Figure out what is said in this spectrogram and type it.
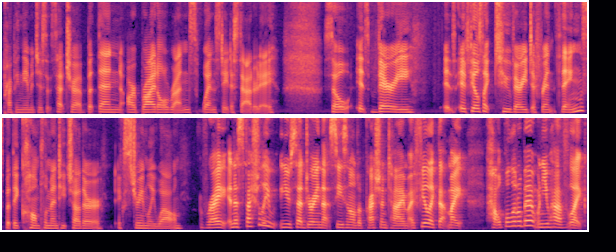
prepping the images, etc. But then our bridal runs Wednesday to Saturday. So it's very, it, it feels like two very different things, but they complement each other extremely well. Right. And especially you said during that seasonal depression time, I feel like that might help a little bit when you have like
